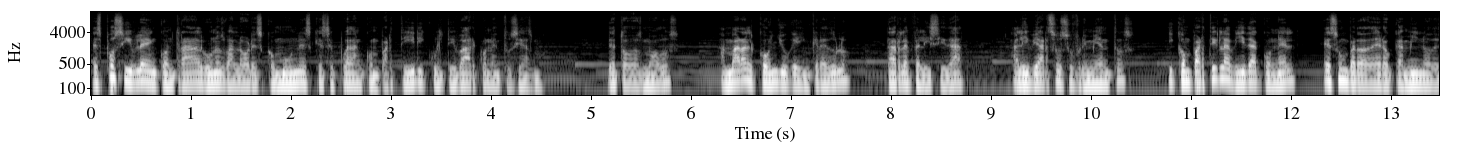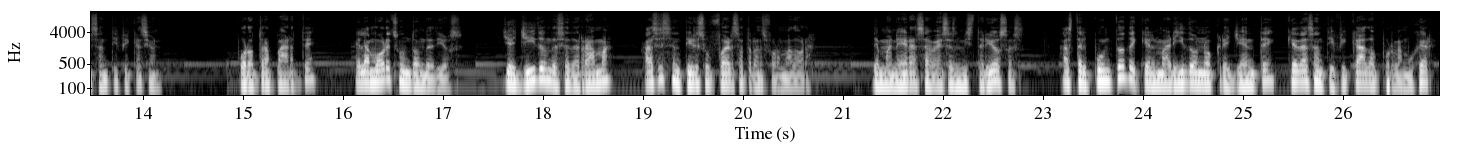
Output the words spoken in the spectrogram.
es posible encontrar algunos valores comunes que se puedan compartir y cultivar con entusiasmo. De todos modos, amar al cónyuge incrédulo, darle felicidad, aliviar sus sufrimientos y compartir la vida con él es un verdadero camino de santificación. Por otra parte, el amor es un don de Dios, y allí donde se derrama, hace sentir su fuerza transformadora, de maneras a veces misteriosas, hasta el punto de que el marido no creyente queda santificado por la mujer,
